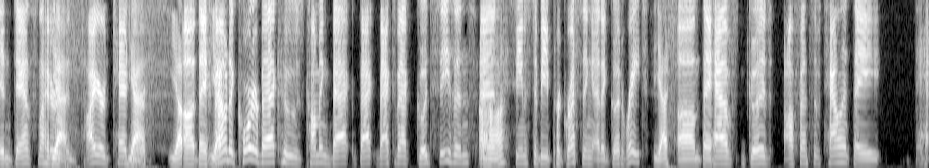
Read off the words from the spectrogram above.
in Dan Snyder's Yes. entire tenure. yes. Yep. Uh, they Yep. found a quarterback who's coming back, back, back to back good seasons, Uh-huh. and seems to be progressing at a good rate. yes. Um, they have good offensive talent. They, they ha-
